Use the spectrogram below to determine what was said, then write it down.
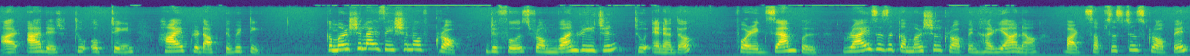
are added to obtain high productivity. Commercialization of crop differs from one region to another. For example, rice is a commercial crop in Haryana but subsistence crop in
